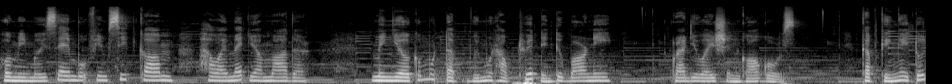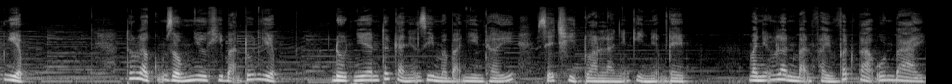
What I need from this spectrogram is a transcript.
Hồi mình mới xem bộ phim sitcom How I Met Your Mother, mình nhớ có một tập với một học thuyết đến từ Barney, Graduation Goggles, cặp kính ngày tốt nghiệp. Tức là cũng giống như khi bạn tốt nghiệp, đột nhiên tất cả những gì mà bạn nhìn thấy sẽ chỉ toàn là những kỷ niệm đẹp. Và những lần bạn phải vất vả ôn bài,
